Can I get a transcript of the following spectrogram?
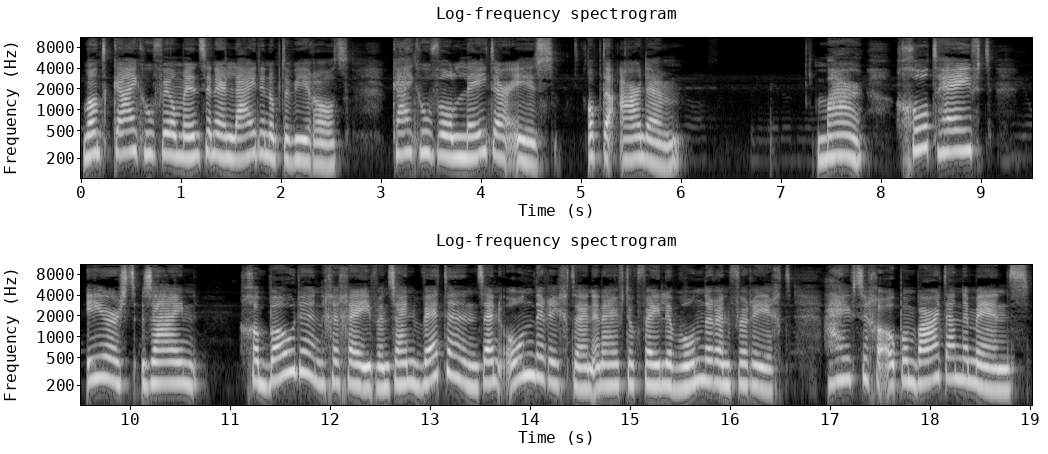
Want kijk hoeveel mensen er lijden op de wereld. Kijk hoeveel leed er is op de aarde. Maar God heeft eerst zijn geboden gegeven, zijn wetten, zijn onderrichten en hij heeft ook vele wonderen verricht. Hij heeft zich geopenbaard aan de mens.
